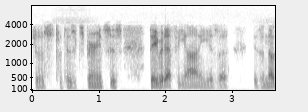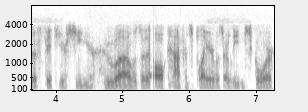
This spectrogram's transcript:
just with his experiences. David Efianayi is a is another fifth year senior who uh, was an all conference player, was our leading scorer,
